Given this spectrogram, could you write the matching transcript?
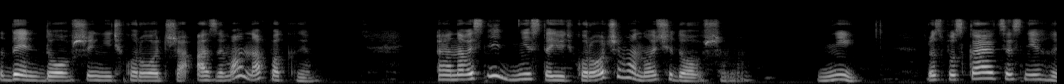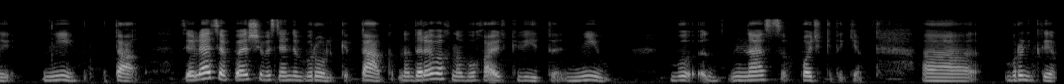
день довший, ніч коротша, а зима навпаки. Е, навесні дні стають коротшими, а ночі довшими. Ні. Розпускаються сніги. Ні. Так. З'являються перші весняні бурульки. Так. На деревах набухають квіти. Ні. У нас почки такі. Бруньки.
